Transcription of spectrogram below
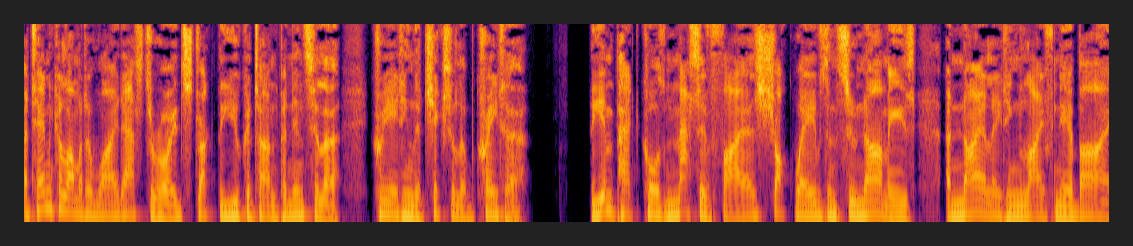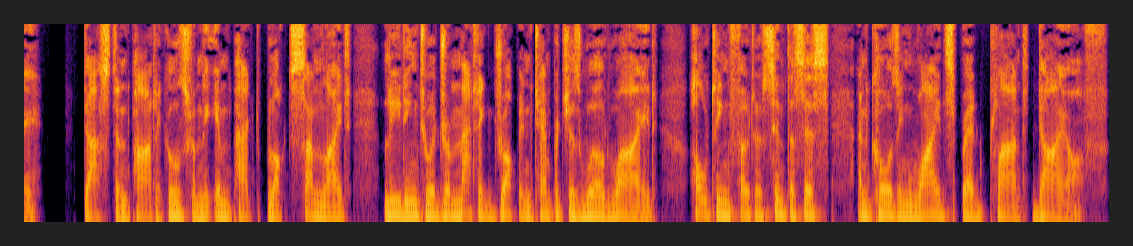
A 10-kilometer-wide asteroid struck the Yucatan Peninsula, creating the Chicxulub crater. The impact caused massive fires, shockwaves, and tsunamis, annihilating life nearby. Dust and particles from the impact blocked sunlight, leading to a dramatic drop in temperatures worldwide, halting photosynthesis and causing widespread plant die-off.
